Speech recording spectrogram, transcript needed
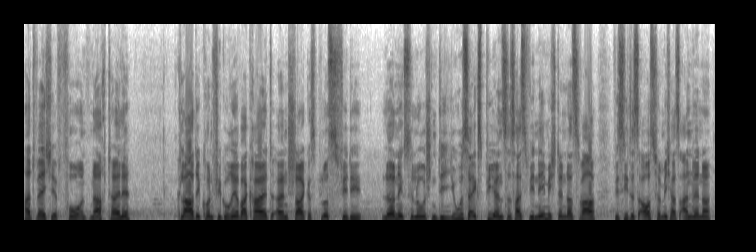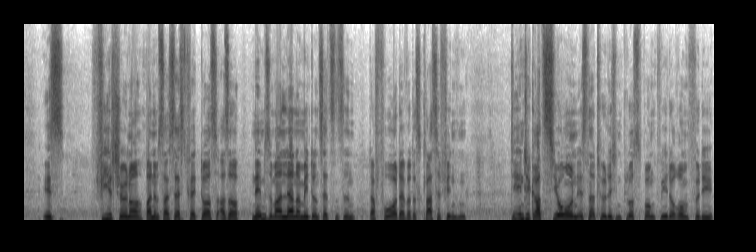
hat welche Vor- und Nachteile. Klar, die Konfigurierbarkeit ein starkes Plus für die Learning Solution. Die User Experience, das heißt, wie nehme ich denn das wahr? Wie sieht es aus für mich als Anwender? Ist viel schöner bei einem Success Factors. Also nehmen Sie mal einen Lerner mit und setzen Sie ihn davor, der wird es klasse finden. Die Integration ist natürlich ein Pluspunkt wiederum für die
